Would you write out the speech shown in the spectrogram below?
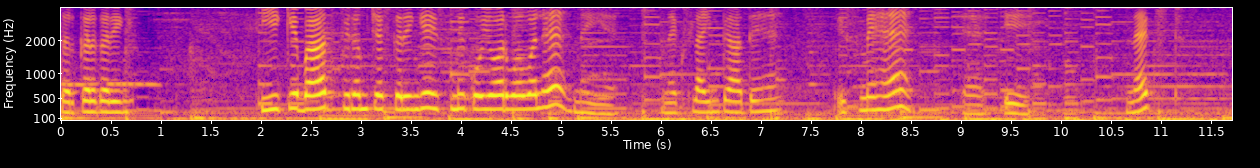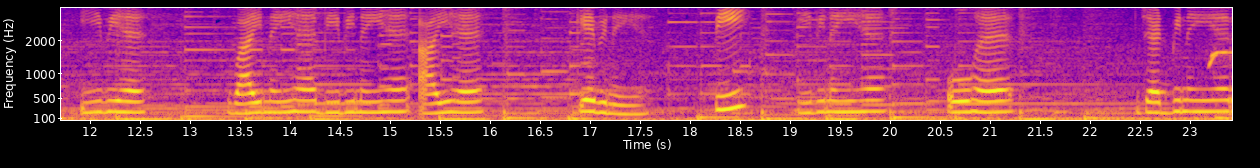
सर्कल करेंगे। ई के बाद फिर हम चेक करेंगे, इसमें कोई और वोवल है? नहीं है। नेक्स्ट लाइन पे आते हैं। इसमें है है ए नेक्स्ट ई भी है। वाई नहीं है बी भी नहीं है आई है के भी नहीं है। पी पी भी नहीं है ओ है जेड भी नहीं है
